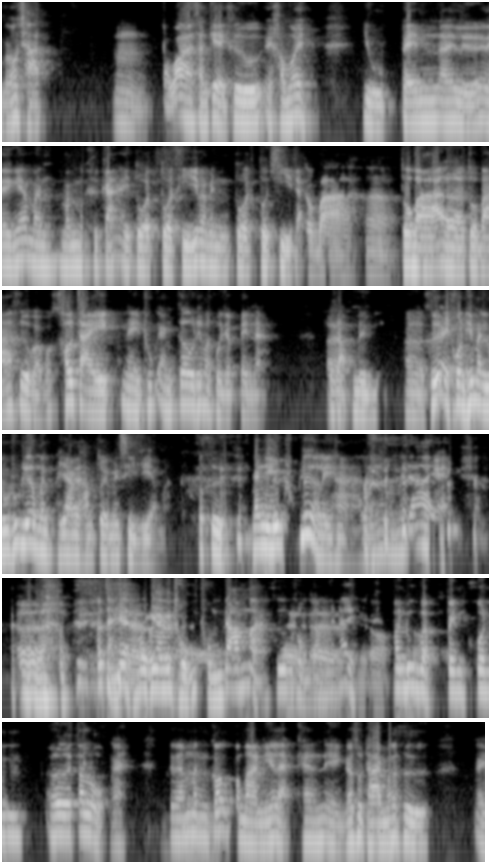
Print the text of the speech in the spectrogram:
มันต้องชัด อืม แต่ว่าสังเกตคือไอ้คำว่าอยู่เป็นอะไรหรืออะไรเงี้ยมันมันคือการไอ้ตัวตัว T ที่มันเป็นตัวตัวขีดอะตัวบาร์อ่าตัวบาร์เออตัวบาร์คือแบบว่าเข้าใจในทุก angle ที่มันควรจะเป็นอะเออระดับหนึ่งเออคือไอ้คนที่มันรู้ทุกเรื่องมันพยายามจะทำตัวเองเป็นสี่เหลี่ยมอะ ก็คือแม่งลึกทุกเรื่องเลยหาอะไรเงี้ยมันไม่ได้ไงเออเข้าใจอะมันพยายามจะถมถมดำอะคือถมดำไม่ได้เออนึกออกมันดูแบบเป็นคนเออตลกไงดังนั้นอืมมันก็ประมาณนี้แหละแค่นั้นเองแล้วสุดท้ายมันก็คือไอ้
